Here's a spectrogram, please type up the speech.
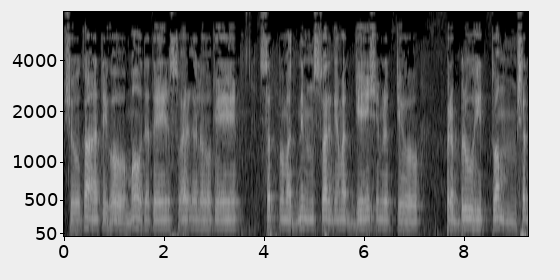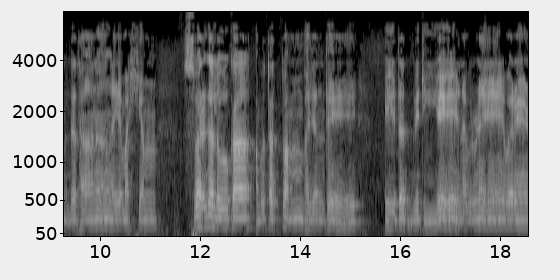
शोकातिगो मोदते स्वर्गलोके। सत्त्वमग्निम् स्वर्गमध्येषि मृत्यो। प्रब्रूहि त्वम् श्रद्दधानाय मह्यम् स्वर्गलोका अमृतत्वम् भजन्ते। एतद्वितीयेन वृणे वरेण।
